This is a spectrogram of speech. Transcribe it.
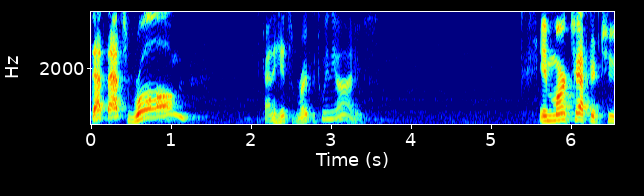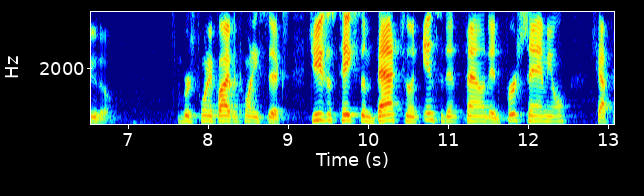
that that's wrong? Kind of hits them right between the eyes. In Mark chapter 2, though, verse 25 and 26, Jesus takes them back to an incident found in 1 Samuel chapter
